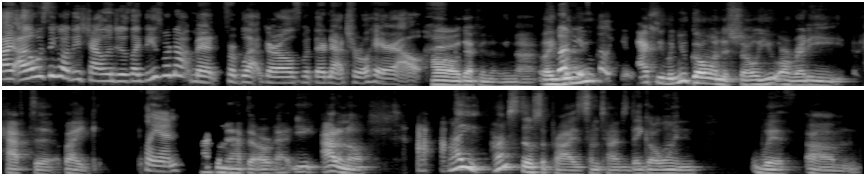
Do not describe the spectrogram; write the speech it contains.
I, I always think about these challenges like these were not meant for black girls with their natural hair out. Oh, definitely not. Like Let when you, you, actually when you go on the show, you already have to like plan. Black women have to. You, I don't know. I, I I'm still surprised sometimes they go in with um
